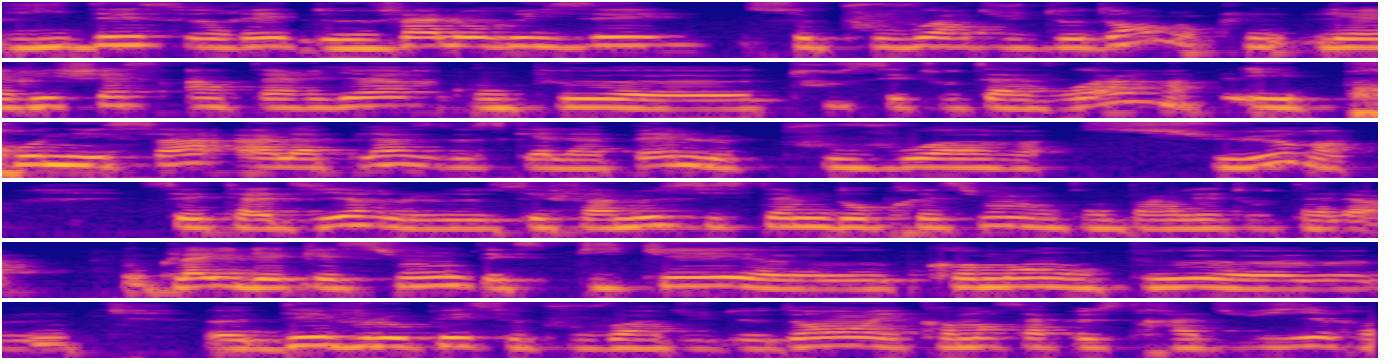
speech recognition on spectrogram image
l'idée serait de valoriser ce pouvoir du dedans, donc les richesses intérieures qu'on peut tous et tout avoir, et prôner ça à la place de ce qu'elle appelle le pouvoir sûr, c'est-à-dire ces fameux systèmes d'oppression dont on parlait tout à l'heure. Donc là, il est question d'expliquer euh, comment on peut euh, euh, développer ce pouvoir du dedans et comment ça peut se traduire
